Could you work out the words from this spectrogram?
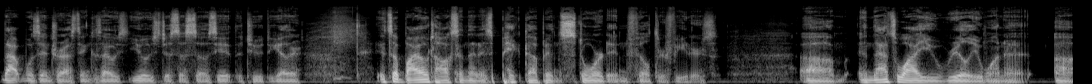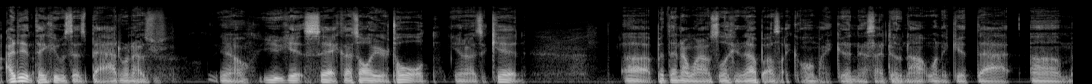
that was interesting because I was you always just associate the two together. It's a biotoxin that is picked up and stored in filter feeders, um, and that's why you really want to. Uh, I didn't think it was as bad when I was, you know, you get sick. That's all you're told, you know, as a kid. Uh, but then when I was looking it up, I was like, oh my goodness, I do not want to get that. Um,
